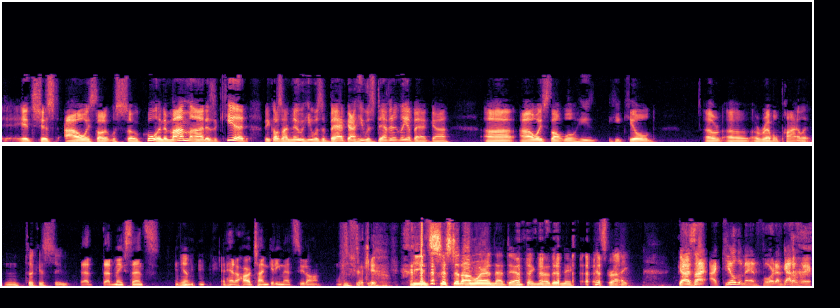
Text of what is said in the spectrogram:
it's just I always thought it was so cool. And in my mind, as a kid, because I knew he was a bad guy, he was definitely a bad guy. Uh, I always thought, well, he he killed a, a, a rebel pilot and took his suit. That that makes sense. Yep. and had a hard time getting that suit on. He, sure he insisted on wearing that damn thing, though, didn't he? That's right. Guys, I, I killed a man for it. I've got to wear.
